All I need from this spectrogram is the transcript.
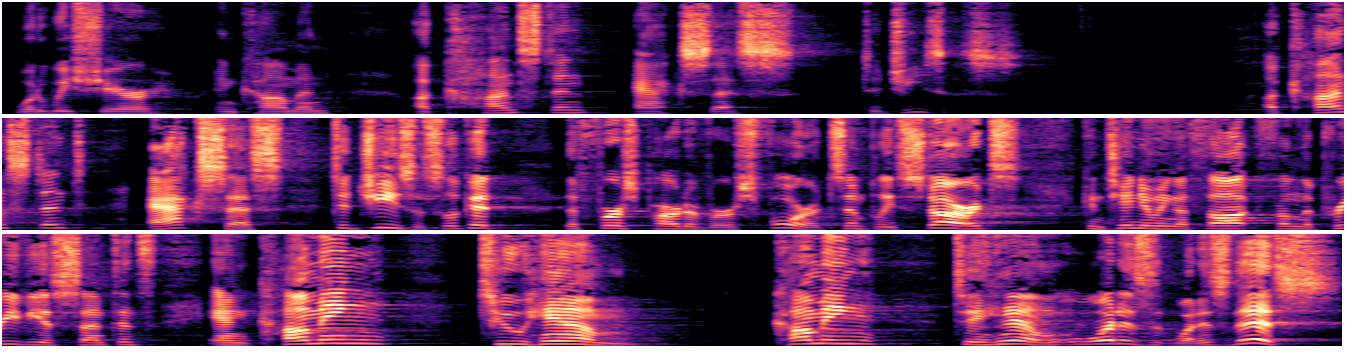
what do we share in common? A constant access to Jesus. A constant access to Jesus. Look at the first part of verse 4. It simply starts, continuing a thought from the previous sentence, and coming to Him. Coming to Him. What is, what is this?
